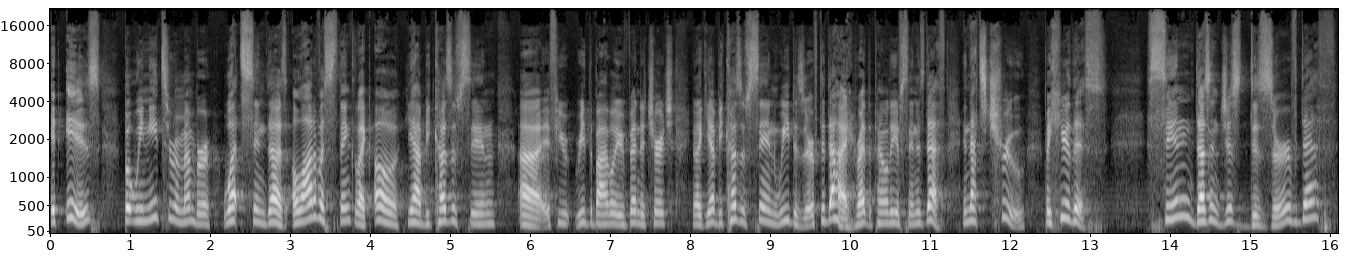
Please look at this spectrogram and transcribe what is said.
It is, but we need to remember what sin does. A lot of us think, like, oh, yeah, because of sin, uh, if you read the Bible, you've been to church, you're like, yeah, because of sin, we deserve to die, right? The penalty of sin is death. And that's true. But hear this sin doesn't just deserve death,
